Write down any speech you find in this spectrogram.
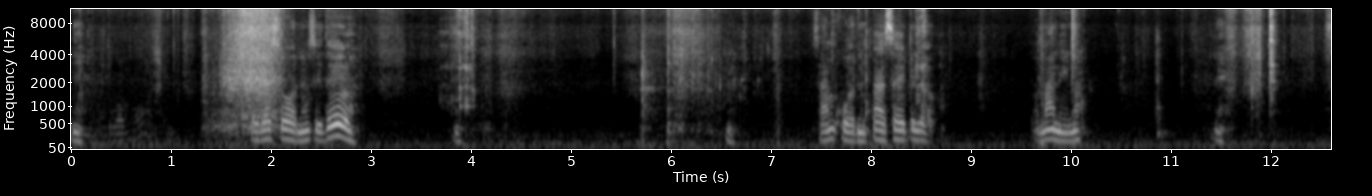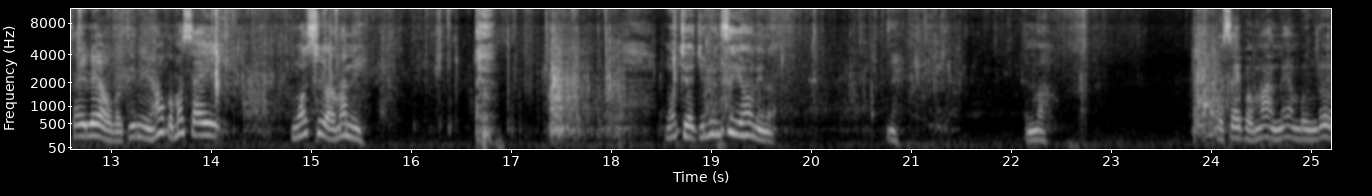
นี่ขวดละซอนนั่นสิเด้อสามขวดป้าใส่ไปแล้ว ประมาณนี้เนาะนี่ใส่แล้วแบบที่นี่เขาก็มาใส่หัวเสือมันนี่หัวเสือจุลินทรีย์เขานี่แหละนี่เห็นไหมก็ใส่ประมาณแน่เบิ่งเด้อ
